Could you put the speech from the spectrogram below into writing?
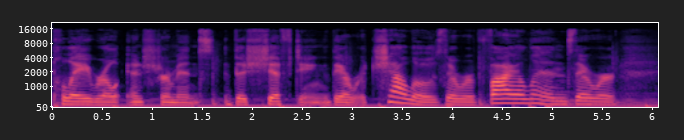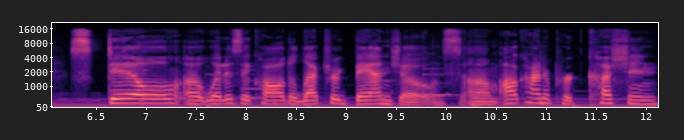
play real instruments. The shifting, there were cellos, there were violins, there were still uh, what is it called electric banjos um, all kind of percussion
